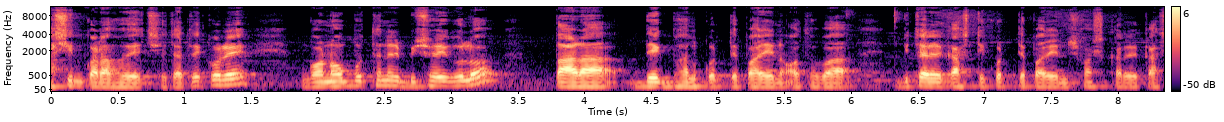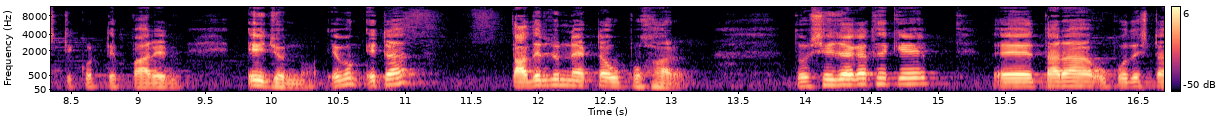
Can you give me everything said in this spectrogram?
আসীন করা হয়েছে, যাতে করে গণ অভ্যুত্থানের বিষয়গুলো তারা দেখভাল করতে পারেন অথবা বিচারের কাজটি করতে পারেন, সংস্কারের কাজটি করতে পারেন এই জন্য। এবং এটা তাদের জন্য একটা উপহার। তো সেই জায়গা থেকে তারা উপদেষ্টা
